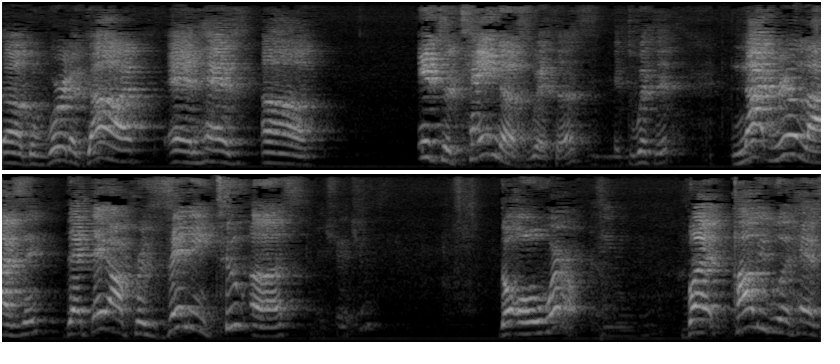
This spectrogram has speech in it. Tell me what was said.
uh, the Word of God and has uh, entertained us with us with it, not realizing that they are presenting to us the old world. But Hollywood has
